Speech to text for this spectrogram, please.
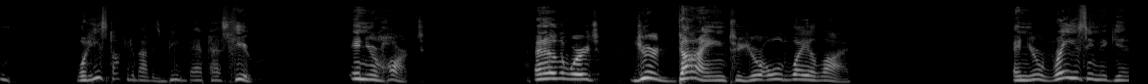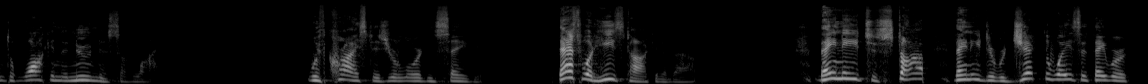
what he's talking about is being baptized here, in your heart. In other words, you're dying to your old way of life, and you're raising again to walk in the newness of life with Christ as your Lord and Savior. That's what he's talking about. They need to stop, they need to reject the ways that they were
